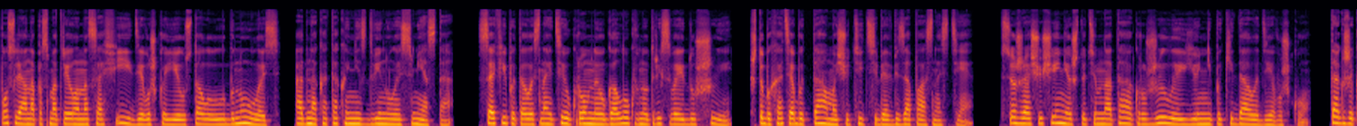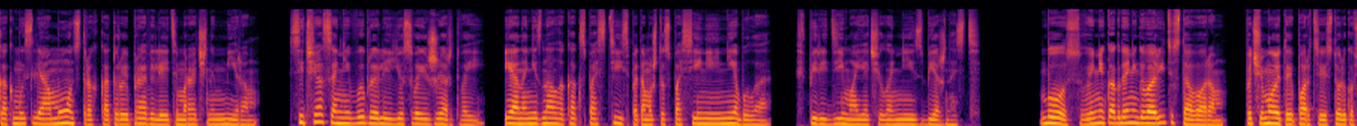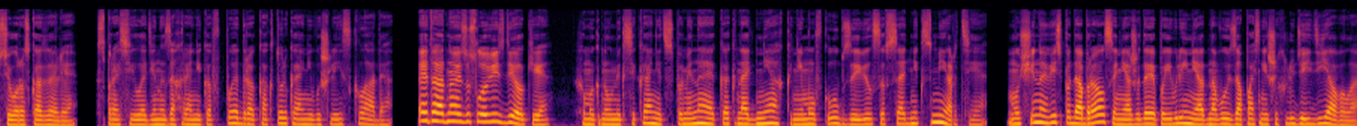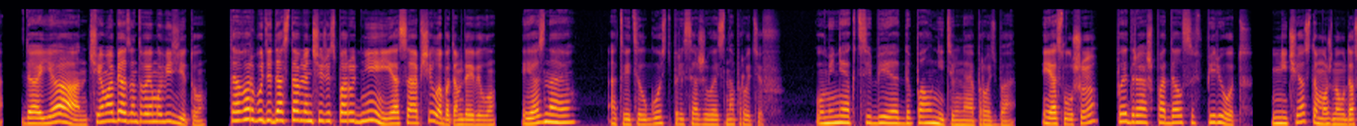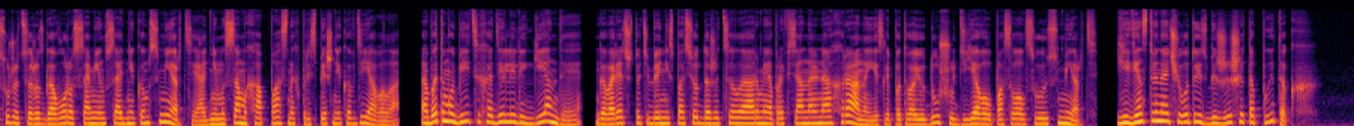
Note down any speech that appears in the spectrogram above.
После она посмотрела на Софи, и девушка ей устало улыбнулась, однако так и не сдвинулась с места. Софи пыталась найти укромный уголок внутри своей души, чтобы хотя бы там ощутить себя в безопасности. Все же ощущение, что темнота окружила ее, не покидало девушку так же, как мысли о монстрах, которые правили этим мрачным миром. Сейчас они выбрали ее своей жертвой, и она не знала, как спастись, потому что спасения не было. Впереди маячила неизбежность. «Босс, вы никогда не говорите с товаром. Почему этой партии столько всего рассказали?» — спросил один из охранников Педро, как только они вышли из склада. «Это одно из условий сделки хмыкнул мексиканец, вспоминая, как на днях к нему в клуб заявился всадник смерти. Мужчина весь подобрался, не ожидая появления одного из опаснейших людей дьявола. «Даян, чем обязан твоему визиту? Товар будет доставлен через пару дней, я сообщил об этом Дэвилу». «Я знаю», — ответил гость, присаживаясь напротив. «У меня к тебе дополнительная просьба». «Я слушаю». Педро аж подался вперед, Нечасто можно удосужиться разговора с самим всадником смерти, одним из самых опасных приспешников дьявола. Об этом убийце ходили легенды. Говорят, что тебя не спасет даже целая армия профессиональной охраны, если по твою душу дьявол послал свою смерть. Единственное, чего ты избежишь, это пыток.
